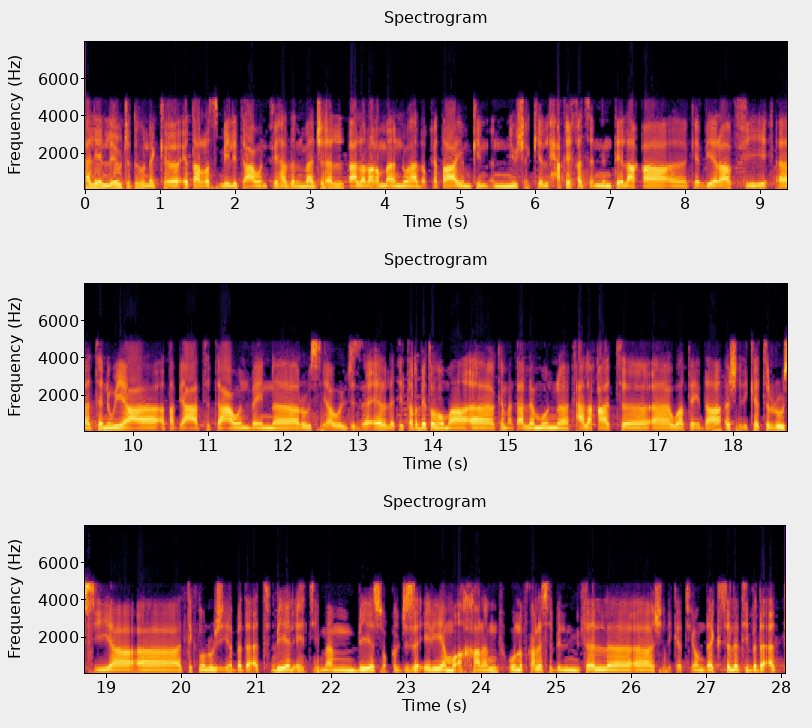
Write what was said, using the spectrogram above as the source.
حاليا لا يوجد هناك إطار رسمي للتعاون في هذا المجال؟ على الرغم أن هذا القطاع يمكن أن يشكل حقيقة انطلاقة آه، كبيرة في آه، تنويع آه، طبيعة التعاون بين روسيا والجزائر التي تربطهما كما تعلمون علاقات وطيدة. الشركات الروسية التكنولوجية بدأت بالاهتمام بالسوق الجزائرية مؤخرا. ونذكر على سبيل المثال شركة Yandex التي بدأت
